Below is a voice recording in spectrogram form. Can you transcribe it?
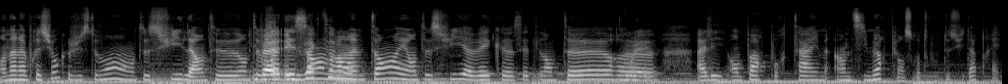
On a l'impression que justement on te suit là, on te, on te Bah, voit descendre en même temps et on te suit avec euh, cette lenteur. Allez, on part pour Time Hans Zimmer, puis on se retrouve de suite après.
